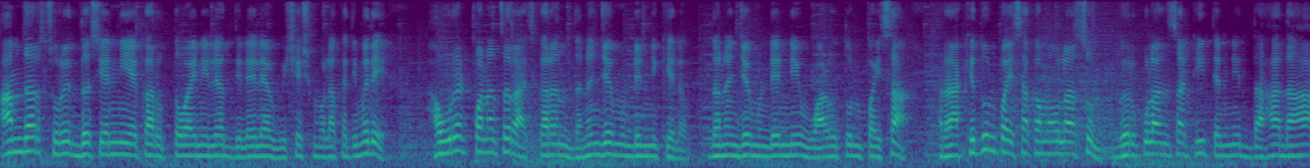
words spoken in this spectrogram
आमदार सुरेश दस यांनी एका वृत्तवाहिनीला दिलेल्या विशेष मुलाखतीमध्ये हावरटपणाचं राजकारण धनंजय मुंडेंनी केलं. धनंजय मुंडेंनी वाळूतून पैसा राखेतून पैसा कमावला असून घरकुलांसाठी त्यांनी दहा दहा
